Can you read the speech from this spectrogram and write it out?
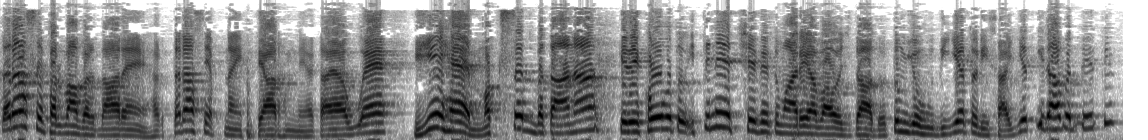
طرح سے فرما بردار ہیں، ہر طرح سے اپنا اختیار ہم نے ہٹایا ہوا ہے۔ یہ ہے مقصد بتانا کہ دیکھو، وہ تو اتنے اچھے تھے تمہارے آبا اجداد ہو تم یہودیت اور عیسائیت کی دعوت دیتے ہو۔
